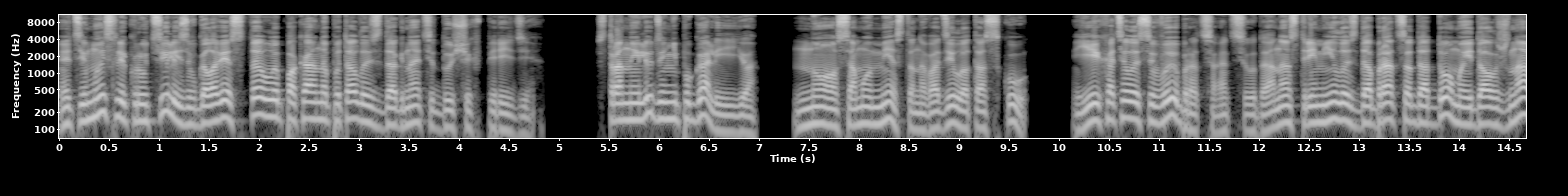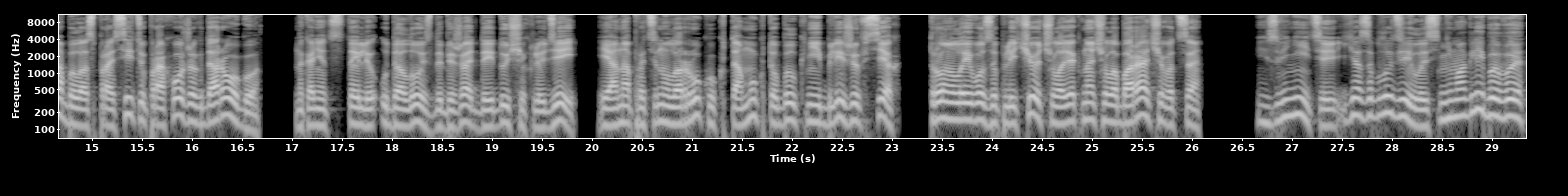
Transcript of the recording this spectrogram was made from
Эти мысли крутились в голове Стеллы, пока она пыталась догнать идущих впереди. Странные люди не пугали ее, но само место наводило тоску, Ей хотелось выбраться отсюда. Она стремилась добраться до дома и должна была спросить у прохожих дорогу. Наконец Стелле удалось добежать до идущих людей, и она протянула руку к тому, кто был к ней ближе всех. Тронула его за плечо, человек начал оборачиваться. «Извините, я заблудилась. Не могли бы вы...»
